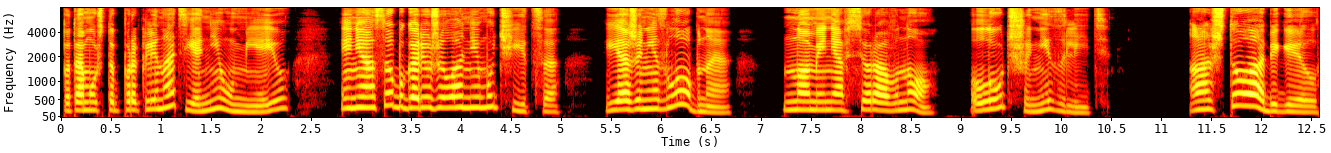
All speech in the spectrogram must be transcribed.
потому что проклинать я не умею — и не особо горю желанием учиться. Я же не злобная. но меня все равно лучше не злить. «А что, Абигейл,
